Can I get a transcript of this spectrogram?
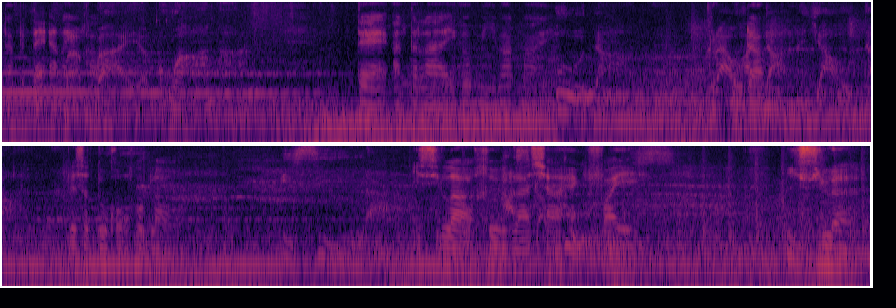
แต่ไปแตะอะไรของเขาแต่อันตรายก็มีมากมายอูดำเป็นศัตรูของพวกเรา อิซิลาคือราชาแห่งไฟ อิซิลา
